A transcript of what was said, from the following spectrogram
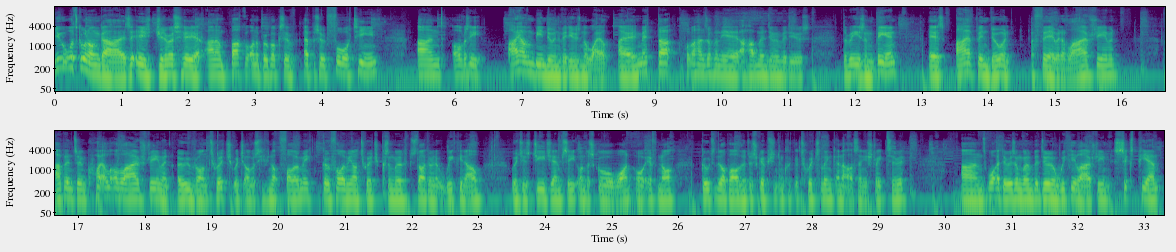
Yo, what's going on guys? It is Ginerous here and I'm back on the BrokeRock episode 14 and obviously I haven't been doing videos in a while. I admit that, put my hands up in the air, I haven't been doing videos. The reason being is I've been doing a fair bit of live streaming. I've been doing quite a lot of live streaming over on Twitch, which obviously if you're not following me, go follow me on Twitch because I'm going to start doing it weekly now, which is ggmc underscore one, or if not, go to the top of the description and click the Twitch link and that'll send you straight to it. And what I do is I'm going to be doing a weekly live stream, 6pm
